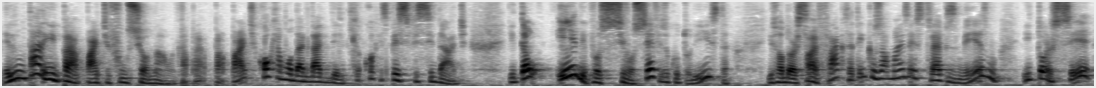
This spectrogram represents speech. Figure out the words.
Ele não está aí para a parte funcional, ele está para a parte. Qual que é a modalidade dele? Qual que é a especificidade? Então, ele, se você é fisiculturista e sua dorsal é fraca, você tem que usar mais a straps mesmo e torcer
